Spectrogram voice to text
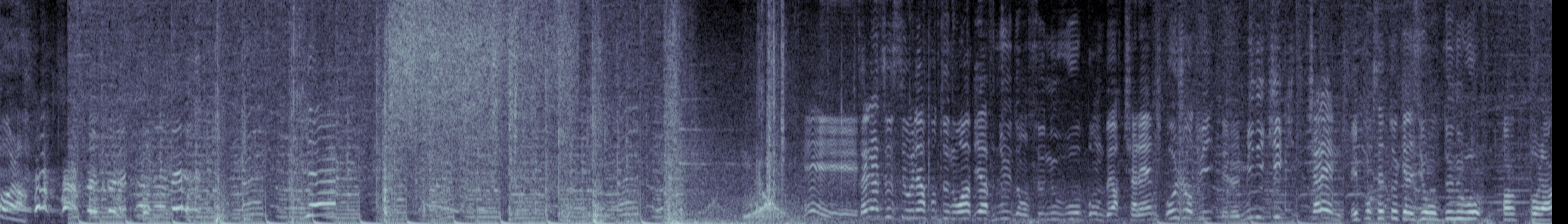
Oh là Hey Salut à tous, c'est Aurélien Fontenoy, bienvenue dans ce nouveau Bomber Challenge. Aujourd'hui, c'est le Mini Kick Challenge. Et pour cette occasion, de nouveau, Franck Paulin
